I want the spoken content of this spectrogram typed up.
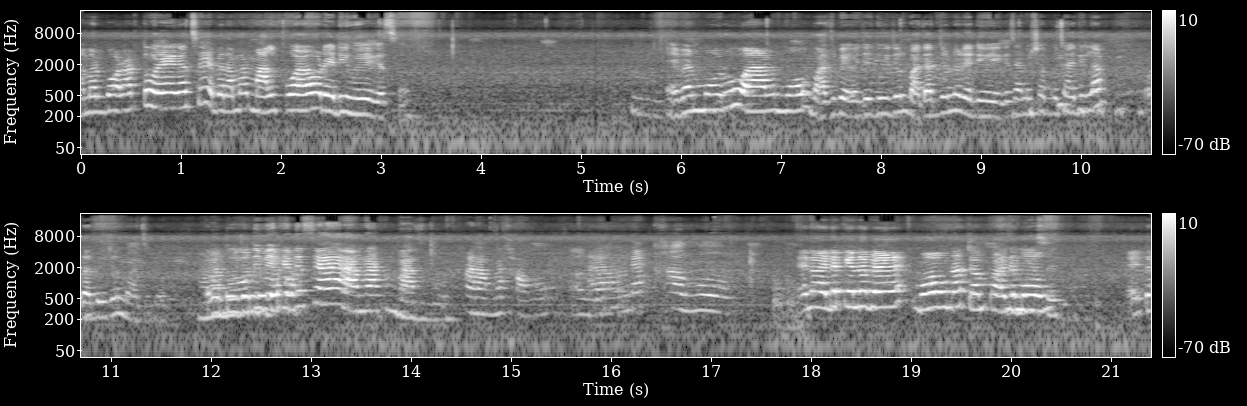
আমার বড়ার তো হয়ে গেছে এবার আমার মালপোয়াও রেডি হয়ে গেছে। এবার মরু আর মৌ ভাজবে। ওই যে দুইজন ভাজার জন্য রেডি হয়ে গেছে। আমি সব গুছাই দিলাম ওরা দুইজন ভাজবে। এবার দুইজন মেখে আর আমরা এখন খাব। আর আমরা খাব। এই না এটা কে নেবে? মৌ না চম্পা? মৌ। এটা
